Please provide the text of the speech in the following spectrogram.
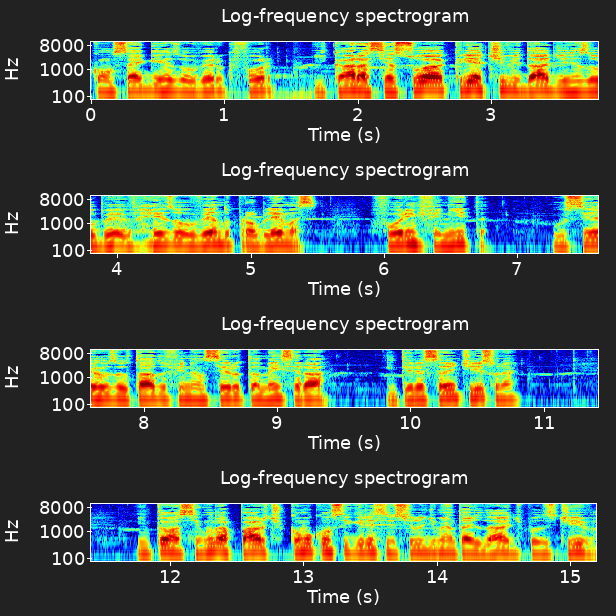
consegue resolver o que for. E cara, se a sua criatividade resolver, resolvendo problemas for infinita, o seu resultado financeiro também será. Interessante isso, né? Então, a segunda parte, como conseguir esse estilo de mentalidade positiva?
